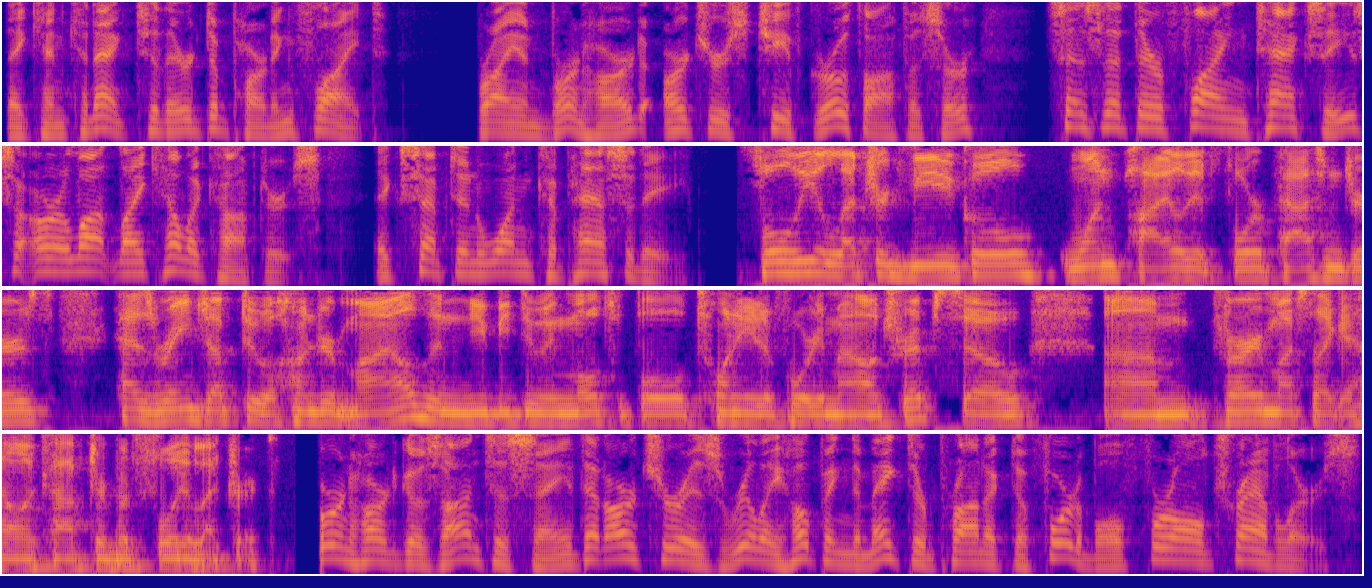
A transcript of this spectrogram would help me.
they can connect to their departing flight. Brian Bernhard, Archer's chief growth officer, says that their flying taxis are a lot like helicopters, except in one capacity fully electric vehicle, one pilot, four passengers, has range up to 100 miles, and you'd be doing multiple 20 to 40 mile trips. So, um, very much like a helicopter, but fully electric. Bernhard goes on to say that Archer is really hoping to make their product affordable for all travelers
